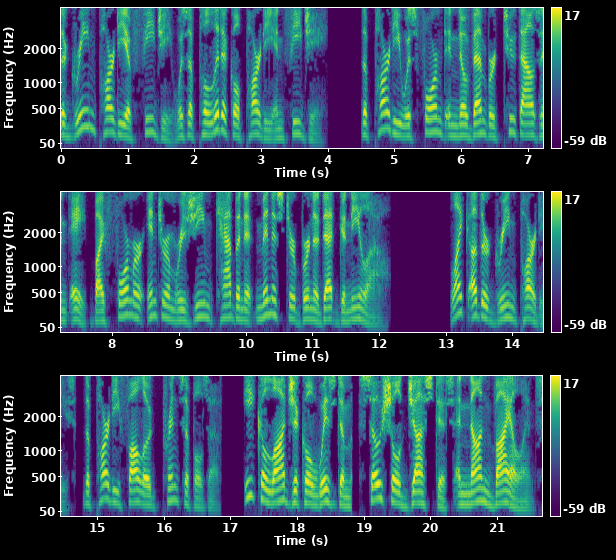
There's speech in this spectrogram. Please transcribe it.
The Green Party of Fiji was a political party in Fiji. The party was formed in November 2008 by former interim regime cabinet minister Bernadette Ganilau. Like other Green parties, the party followed principles of ecological wisdom, social justice and non-violence,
